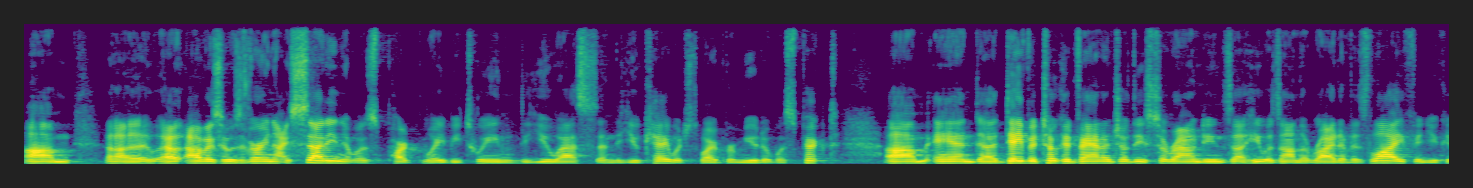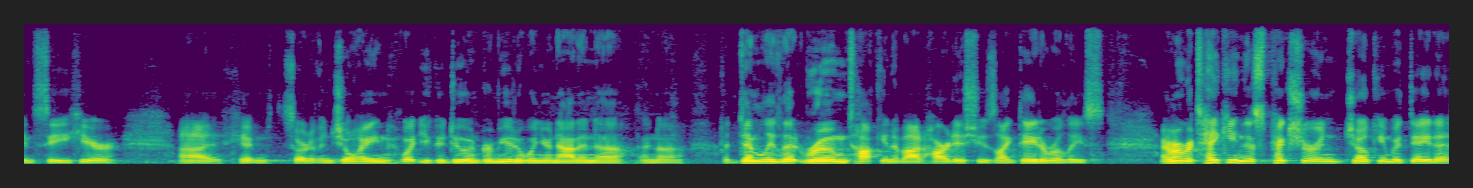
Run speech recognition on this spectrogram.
Um, obviously, it was a very nice setting. It was partway between the U.S. and the U.K., which is why Bermuda was picked. Um, and David took advantage of these surroundings. He was on the ride of his life, and you can see here uh, sort of enjoying what you could do in Bermuda when you're not in, a, in a, a dimly lit room talking about hard issues like data release. I remember taking this picture and joking with, data,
